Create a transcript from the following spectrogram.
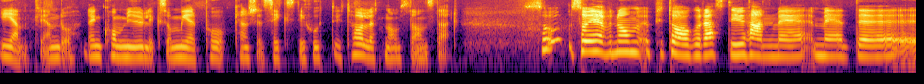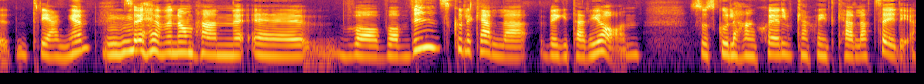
egentligen då. Den kom ju liksom mer på kanske 60-70-talet någonstans där. Så, så även om Pythagoras, det är ju han med, med eh, triangeln, mm. så även om han eh, var vad vi skulle kalla vegetarian så skulle han själv kanske inte kallat sig det.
